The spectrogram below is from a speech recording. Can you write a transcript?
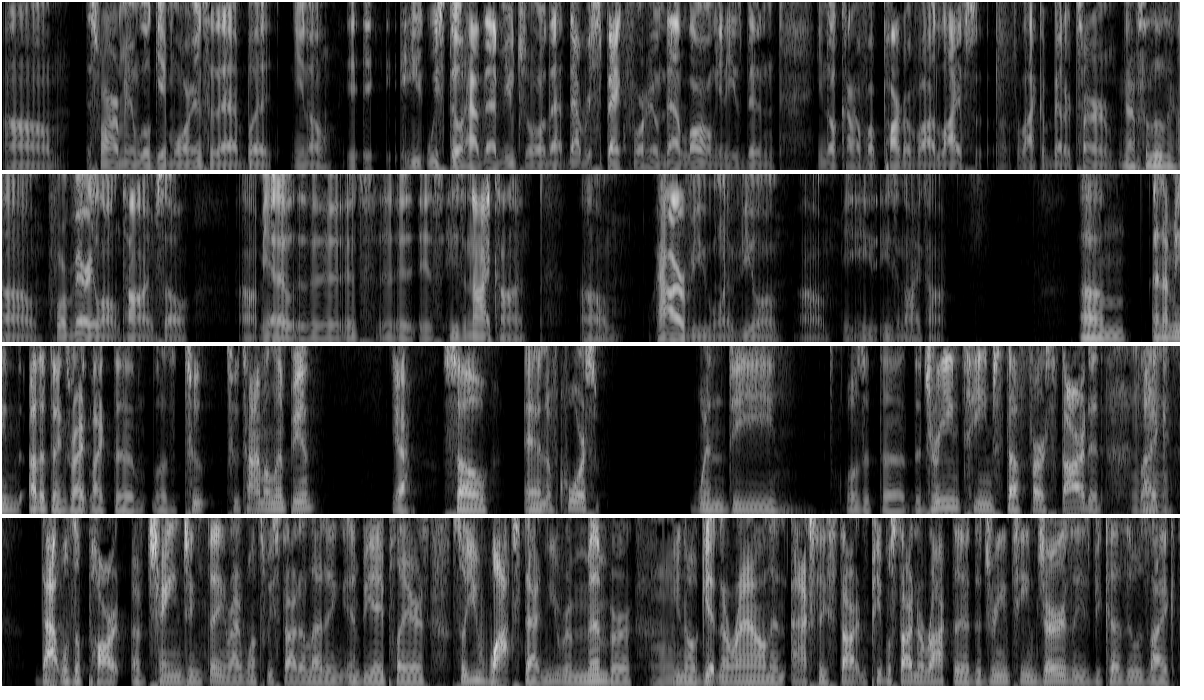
Um, as far as I mean, we'll get more into that, but you know, it, it, he, we still have that mutual that that respect for him that long, and he's been you know kind of a part of our lives, for lack of a better term, Absolutely. um, for a very long time. So, um, yeah, that, it's it's he's an icon. Um, however you want to view him, um, he, he he's an icon. Um, and I mean other things, right? Like the was a two two time Olympian. Yeah. So, and of course, when the what was it the the Dream Team stuff first started, mm-hmm. like that was a part of changing thing, right? Once we started letting NBA players, so you watch that and you remember, mm-hmm. you know, getting around and actually starting people starting to rock the the Dream Team jerseys because it was like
